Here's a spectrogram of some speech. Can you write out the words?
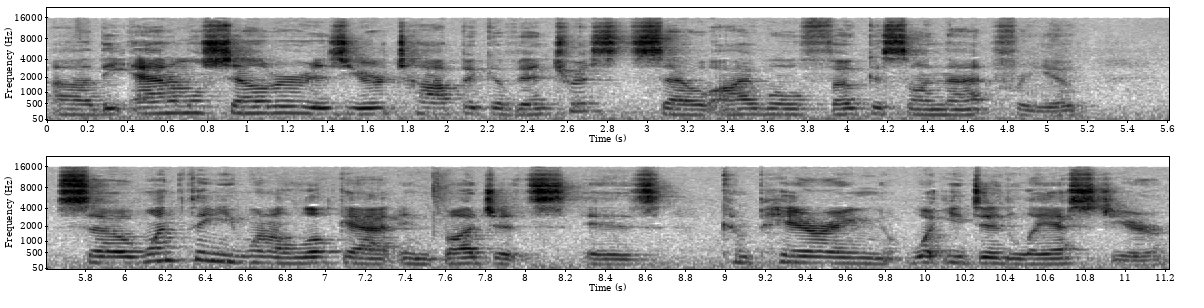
Uh, the animal shelter is your topic of interest, so I will focus on that for you. So one thing you want to look at in budgets is comparing what you did last year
